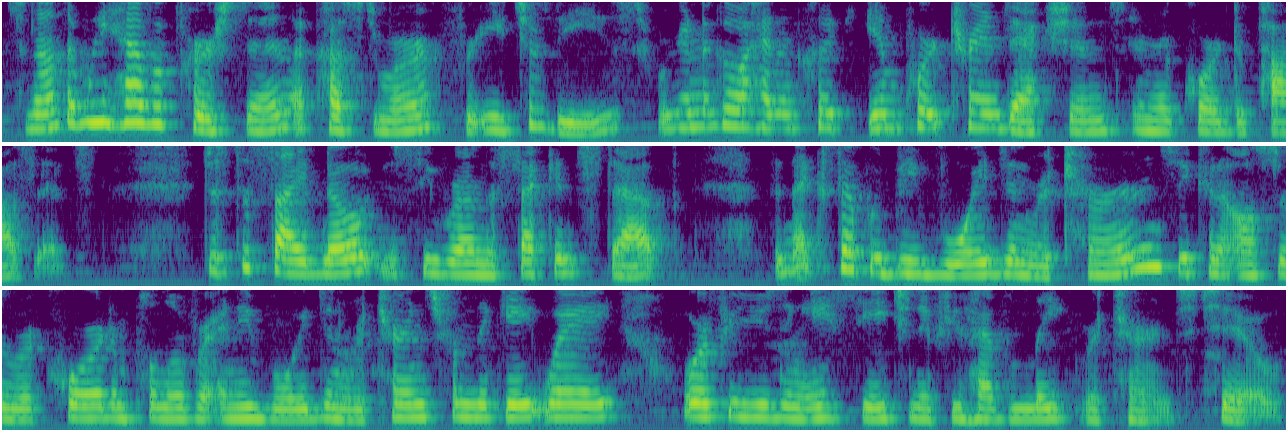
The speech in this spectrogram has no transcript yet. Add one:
So now that we have a person, a customer for each of these, we're going to go ahead and click Import Transactions and Record Deposits. Just a side note, you'll see we're on the second step. The next step would be voids and returns. You can also record and pull over any voids and returns from the gateway, or if you're using ACH and if you have late returns too.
